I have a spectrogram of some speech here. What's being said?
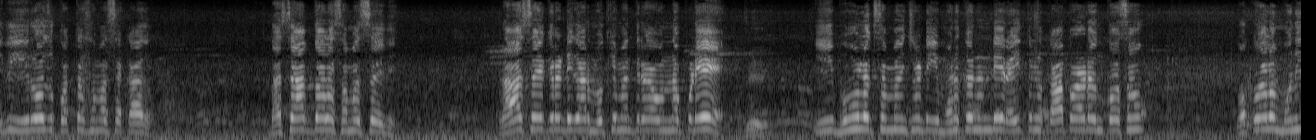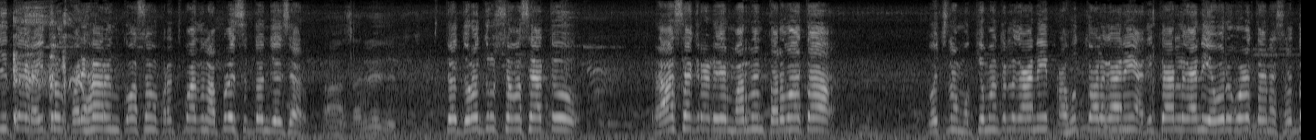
ఇది ఈరోజు కొత్త సమస్య కాదు. దశాబ్దాల సమస్య ఇది. రాజశేఖర రెడ్డి గారు ముఖ్యమంత్రిగా ఉన్నప్పుడే ఈ భూములకు సంబంధించిన ఈ మునక నుండి రైతులను కాపాడడం కోసం ఒకవేళ మునిగితే రైతులకు పరిహారం కోసం ప్రతిపాదనలు అప్పుడే సిద్ధం చేశారు. దురదృష్టవశాత్తు రాజశేఖర రెడ్డి గారి మరణం తర్వాత వచ్చిన ముఖ్యమంత్రులు కానీ ప్రభుత్వాలు కానీ అధికారులు కానీ ఎవరు కూడా తగిన శ్రద్ధ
